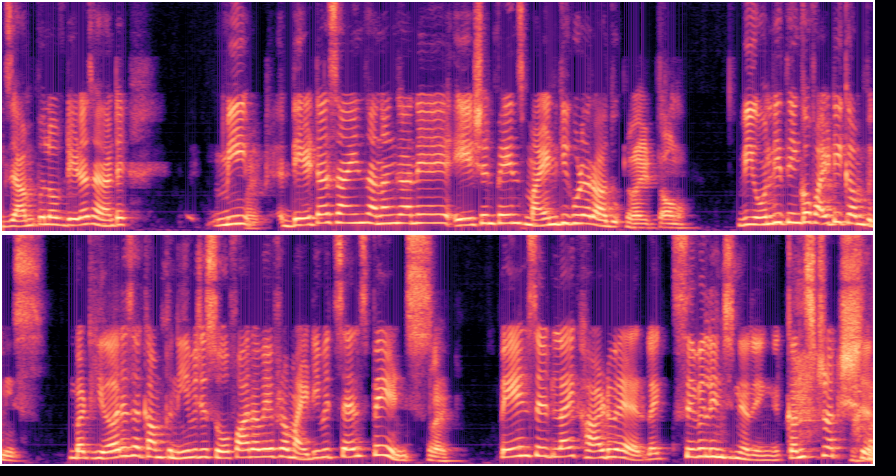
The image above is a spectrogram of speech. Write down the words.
example of data science అంటే మీ Right. డేటా సైన్స్ అనగానే ఏషియన్ పెయింట్స్ మైండ్ కి కూడా రాదు రైట్ అవును we only think of IT companies. But here is a company which is so far away from IT which sells paints. Right Paints it like hardware, like civil engineering, construction.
